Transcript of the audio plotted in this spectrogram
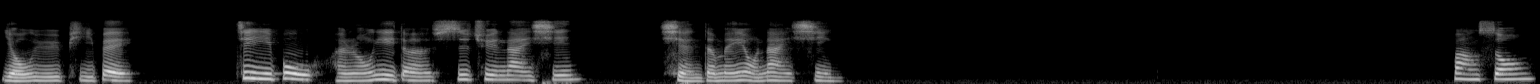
由于疲惫。进一步很容易的失去耐心，显得没有耐性。放松，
